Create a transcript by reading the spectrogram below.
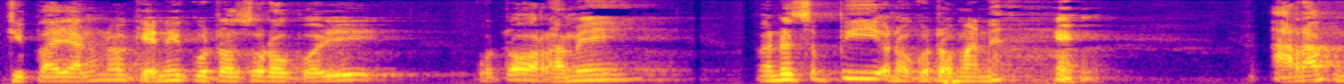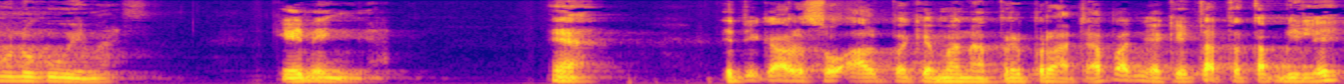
Dibayangno kene kutha Surabaya Kutha rame, mana sepi ana kutha mana. Arab kuwi, Mas. Kene enggak. Ya. Jadi kalau soal bagaimana berperadaban ya kita tetap milih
